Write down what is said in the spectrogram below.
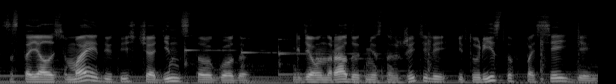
состоялось в мае 2011 года, где он радует местных жителей и туристов по сей день.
